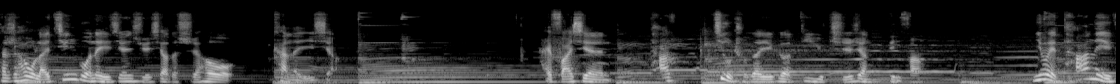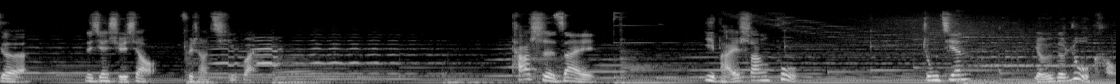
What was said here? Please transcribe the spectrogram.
但是后来经过那一间学校的时候看了一下，还发现它就处在一个地狱池这样的地方。因为它那个那间学校非常奇怪，它是在一排商铺中间有一个入口。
